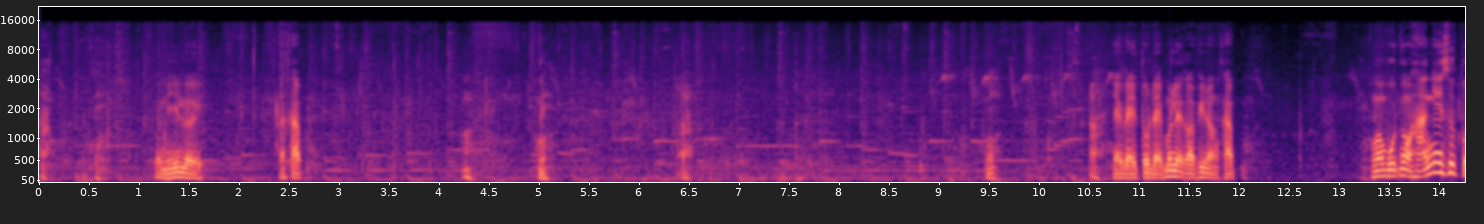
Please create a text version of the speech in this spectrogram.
อะนี่ตัวนี้เลยนะครับนี่อะนี่อะอยากได้ตัวใดเมื่อเลยก็พี่น้องครับหัวบุดเงาหางง่ายสุดโต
